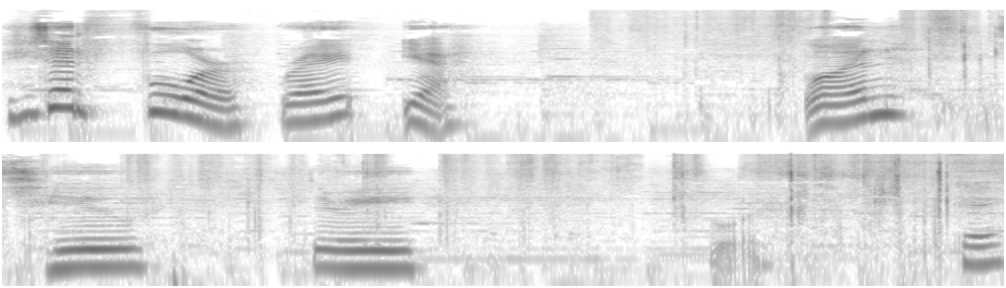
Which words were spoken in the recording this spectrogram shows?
He said four, right? Yeah. One, two, three, four. Okay,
